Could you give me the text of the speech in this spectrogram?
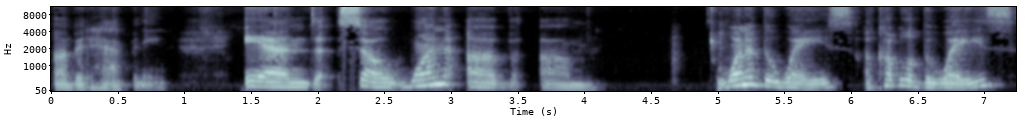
of it happening. And so one of um, one of the ways, a couple of the ways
